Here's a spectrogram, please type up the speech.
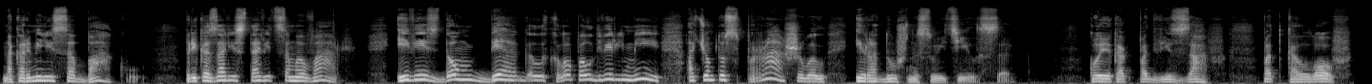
накормили собаку, приказали ставить самовар, и весь дом бегал, хлопал дверьми, о чем-то спрашивал и радушно суетился. Кое-как подвязав, подколов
